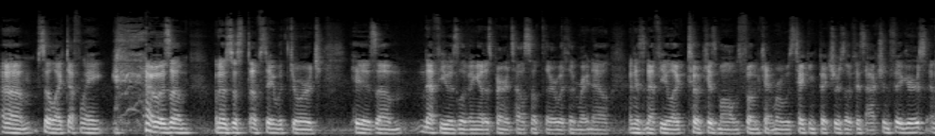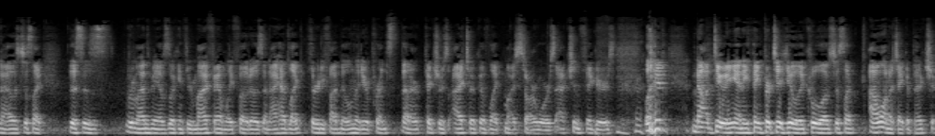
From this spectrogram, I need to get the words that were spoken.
Um, so like definitely, I was um when I was just upstate with George his um, nephew is living at his parents' house up there with him right now, and his nephew like took his mom's phone camera and was taking pictures of his action figures, and I was just like, this is reminds me I was looking through my family photos and I had like 35 millimeter prints that are pictures I took of like my Star Wars action figures, like not doing anything particularly cool. I was just like, I want to take a picture.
